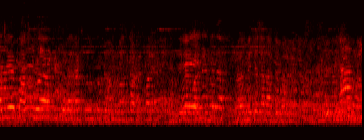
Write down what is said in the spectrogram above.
আছে পাঁচকুড়া কোলাঘাট পর্যন্ত প্রচুর বাস পাবেন মানে যে যার বাড়ির জন্য নিচে যা নামতে পারবে চা মুড়ি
